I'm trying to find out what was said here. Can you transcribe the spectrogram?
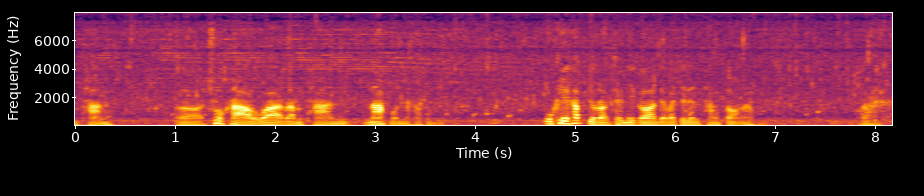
ำธารชั่วคราวหรือว่าลำธารหน้าฝนนะครับผม โอเคครับเดี๋ยวหลังจากนี้ก็เดี๋ยวว่าจะเดินทางต่อนะครับ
